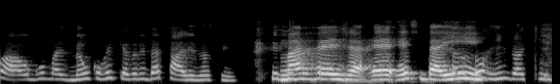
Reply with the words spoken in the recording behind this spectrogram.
algo, mas não com riqueza de detalhes, assim. Mas veja, é, esse daí. Eu tô rindo aqui.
